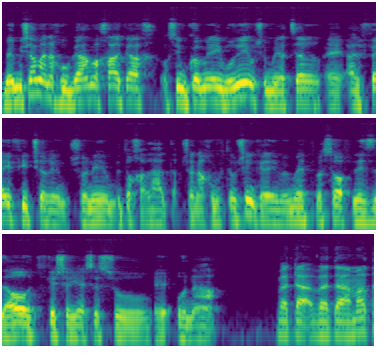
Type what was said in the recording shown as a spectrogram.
ומשם אנחנו גם אחר כך עושים כל מיני עיבודים שמייצר אה, אלפי פיצ'רים שונים בתוך הדאטה, שאנחנו משתמשים כדי באמת בסוף לזהות כשיש איזושהי אה, הונאה. ואתה, ואתה אמרת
